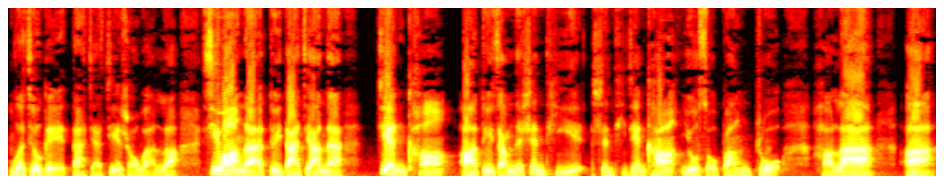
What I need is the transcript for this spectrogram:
我就给大家介绍完了。希望呢，对大家呢。健康啊，对咱们的身体身体健康有所帮助。好啦，啊，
